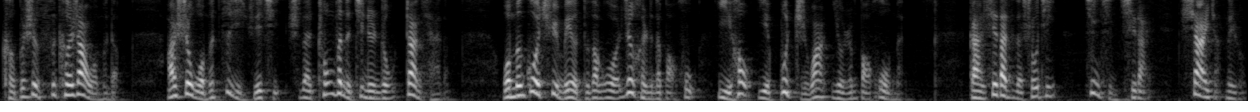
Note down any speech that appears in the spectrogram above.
可不是思科让我们的，而是我们自己崛起，是在充分的竞争中站起来的。我们过去没有得到过任何人的保护，以后也不指望有人保护我们。感谢大家的收听，敬请期待下一讲内容。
